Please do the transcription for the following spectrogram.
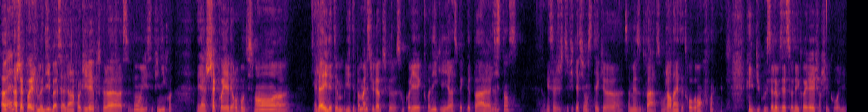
Ah, Ouais. À chaque fois, je me dis, bah, c'est la dernière fois que j'y vais, parce que là, c'est bon, et c'est fini, quoi. Et à chaque fois, il y a des rebondissements. Et là, il était, il était pas mal celui-là, parce que son collier électronique, il respectait pas la distance. Et sa justification, c'était que sa maison, enfin, son jardin était trop grand. et du coup, ça le faisait sonner quand il allait chercher le courrier.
